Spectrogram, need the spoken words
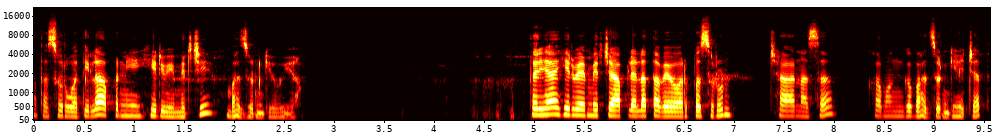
आता सुरुवातीला आपण ही हिरवी मिरची भाजून घेऊया. तर ह्या हिरव्या मिरच्या आपल्याला तव्यावर पसरून छान असं खमंग भाजून घ्यायच्यात.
